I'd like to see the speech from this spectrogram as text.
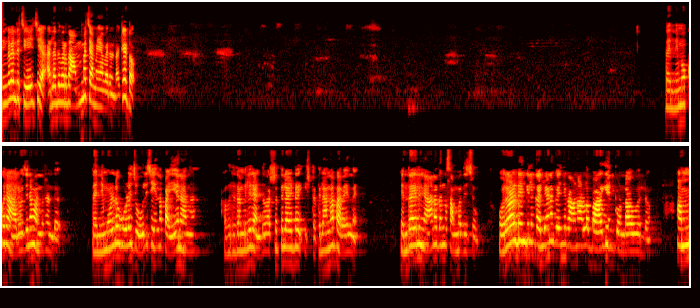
നിങ്ങൾ എന്റെ ചേച്ചിയാ അല്ലാതെ വെറുതെ അമ്മ ചമയാൻ വരണ്ട കേട്ടോ? ധന്യമോക്കൊരു ആലോചന വന്നിട്ടുണ്ട്. ധന്യമോളുടെ കൂടെ ജോലി ചെയ്യുന്ന പയ്യനാന്ന് അവർ തമ്മിൽ രണ്ടു വർഷത്തിലായിട്ട് ഇഷ്ടത്തിലാന്നാ പറയുന്നേ. എന്തായാലും ഞാൻ അതങ്ങ് സമ്മതിച്ചു. ഒരാളുടെയെങ്കിലും കല്യാണം കഴിഞ്ഞ് കാണാനുള്ള ഭാഗ്യം എനിക്ക് ഉണ്ടാവുമല്ലോ അമ്മ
